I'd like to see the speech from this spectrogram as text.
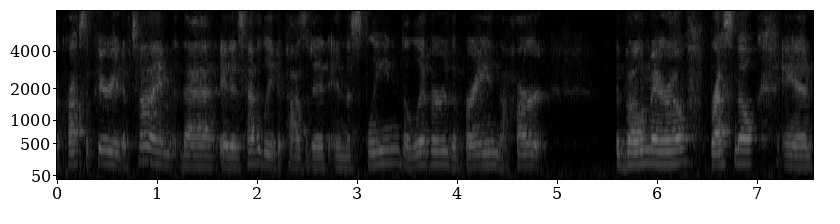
across a period of time that it is heavily deposited in the spleen, the liver, the brain, the heart, the bone marrow, breast milk, and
